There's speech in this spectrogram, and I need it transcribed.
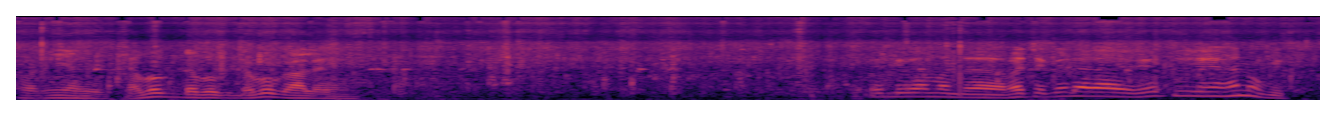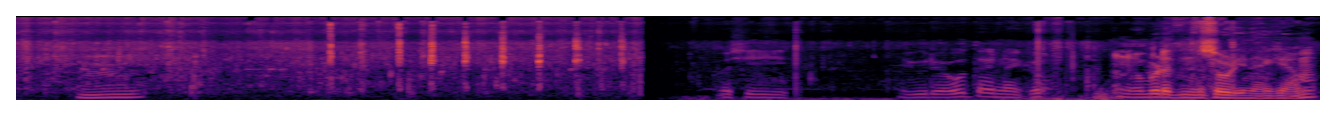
પણ અહીંયા ડબક ડબક ડબક હાલે છે. એટલી આમાં જ વચ્ચે ગડારા રેતી છે હનું કઈ હમ. પછી યુરિયા ઉતારી નાખ્યો અને બળદને છોડી નાખ્યા આમ.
